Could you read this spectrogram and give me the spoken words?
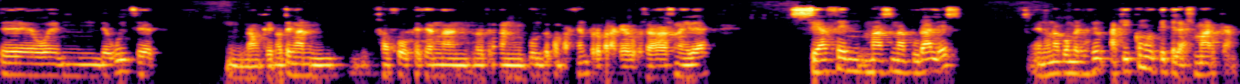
eh, o en The Witcher, mm, aunque no tengan, son juegos que tengan, no tengan ningún punto de comparación, pero para que os hagas una idea, se hacen más naturales en una conversación. Aquí como que te las marcan.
